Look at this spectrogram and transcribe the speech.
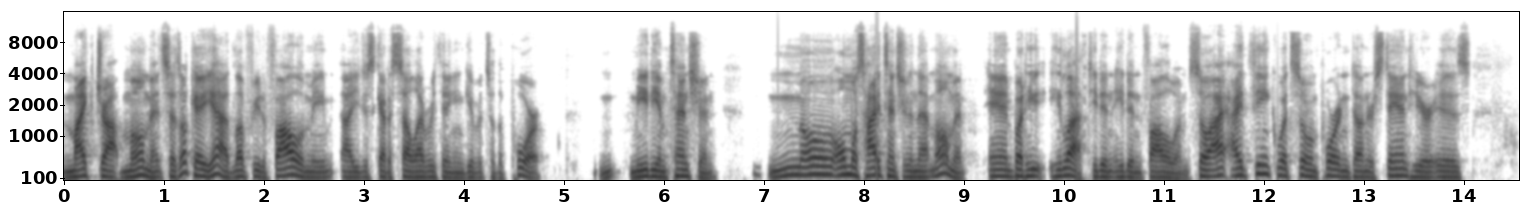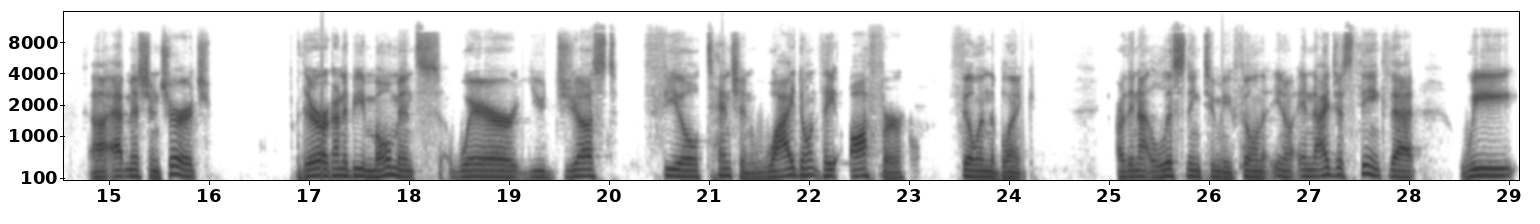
mic drop moment says okay yeah i'd love for you to follow me. Uh, you just got to sell everything and give it to the poor. M- medium tension no, almost high tension in that moment. And but he he left. He didn't he didn't follow him. So i i think what's so important to understand here is uh, at mission church there are going to be moments where you just feel tension. Why don't they offer fill in the blank? Are they not listening to me fill in you know and i just think that we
